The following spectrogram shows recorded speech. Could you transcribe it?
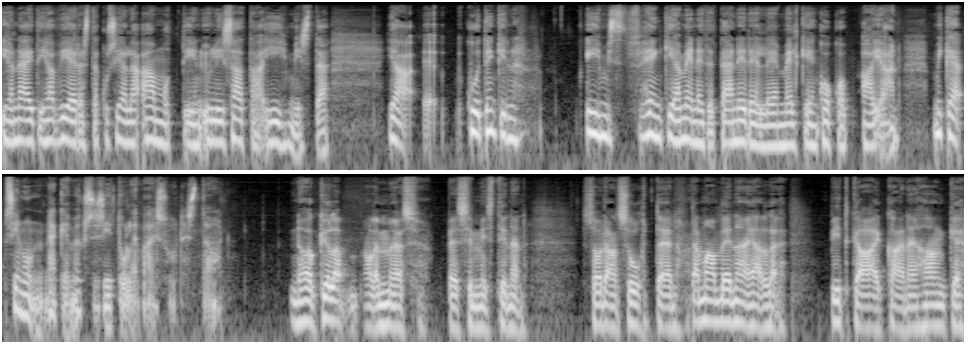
ja näit ihan vierestä, kun siellä ammuttiin yli sata ihmistä. Ja e, kuitenkin ihmishenkiä menetetään edelleen melkein koko ajan. Mikä sinun näkemyksesi tulevaisuudesta on? No kyllä olen myös pessimistinen sodan suhteen. Tämä on Venäjälle pitkäaikainen hanke,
